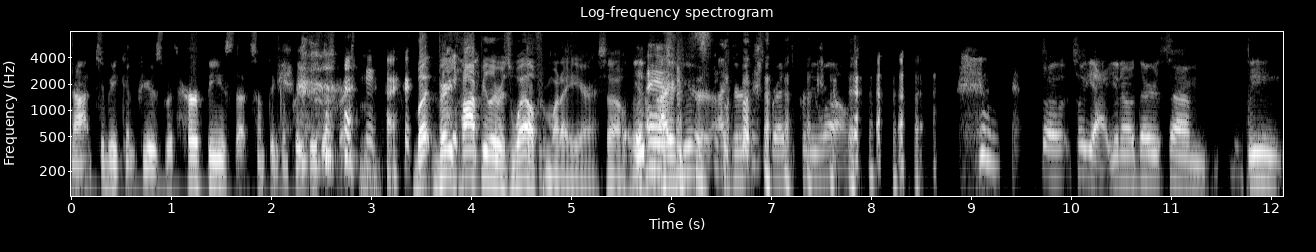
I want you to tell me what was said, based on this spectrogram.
not to be confused with herpes. That's something completely different. But very popular as well, from what I hear. So It, I hear, I hear it spreads pretty well. So, so yeah, you know, there's um, we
